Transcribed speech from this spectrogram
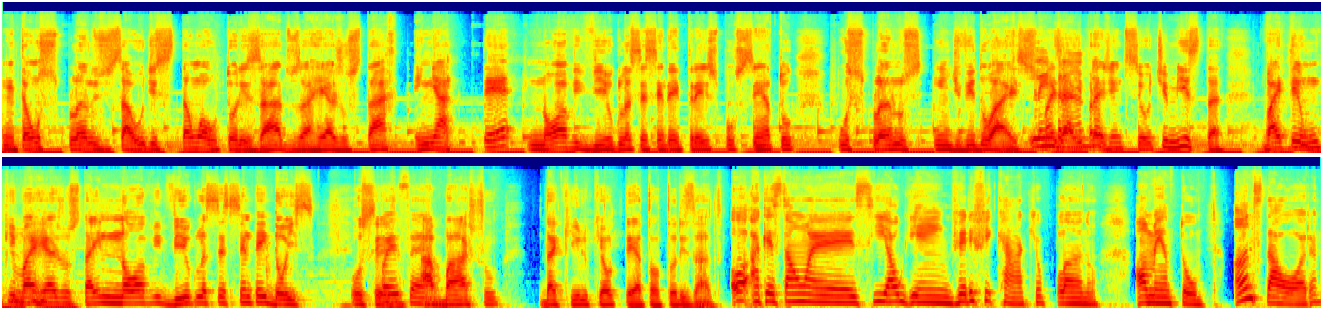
Então, os planos de saúde estão autorizados a reajustar em até 9,63% os planos individuais. Mas aí, Lembrando- pra gente ser otimista, vai ter um que vai reajustar em 9,62%. Ou seja, é. abaixo daquilo que é o teto autorizado. A questão é se alguém verificar que o plano aumentou antes da hora,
